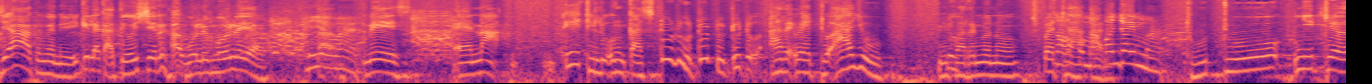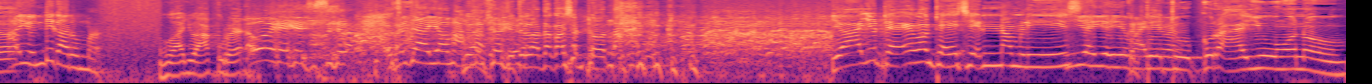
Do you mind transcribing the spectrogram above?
Ya aku ngene iki lek gak diusir gak boleh-boleh ya. Iya, Mas. Wis enak. Eh dilu engkas duduk duduk duduk arek wedok ayu. Ini bareng ngono Sopo mak sepedaan. koncoe mak? Duduk nyidek. Ayo ndi karo mak? Wah ayu aku rek. Wis. Percaya mak. Ya, percaya. didelok kok sedotan. ya ayu dek wong dek sik enom lis. Iya, iya, iya, Gede iya, dukur ayu ngono.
